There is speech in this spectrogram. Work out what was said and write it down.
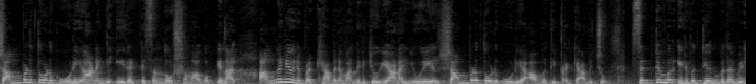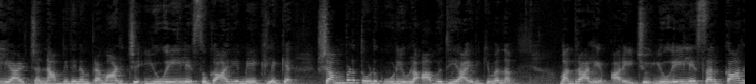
ശമ്പളത്തോട് കൂടിയാണെങ്കിൽ ഇരട്ടി സന്തോഷമാകും. എന്നാൽ അങ്ങനെ ഒരു പ്രഖ്യാപനം വന്നിരിക്കുകയാണ്. യു എയിൽ ശമ്പളത്തോട് കൂടിയ അവധി പ്രഖ്യാപിച്ചു. സെപ്റ്റംബർ ഇരുപത്തിയൊൻപത് വെള്ളിയാഴ്ച നബിദിനം പ്രമാണിച്ച് യു എയിലെ സ്വകാര്യ മേഖലയ്ക്ക് ശമ്പളത്തോട് കൂടിയുള്ള അവധിയായിരിക്കുമെന്ന് മന്ത്രാലയം അറിയിച്ചു. യു എയിലെ സർക്കാർ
